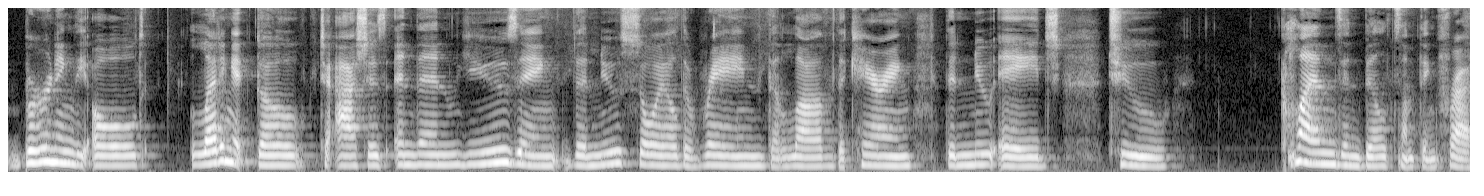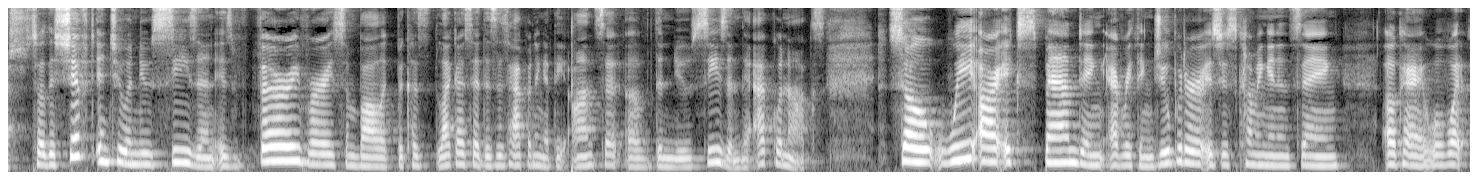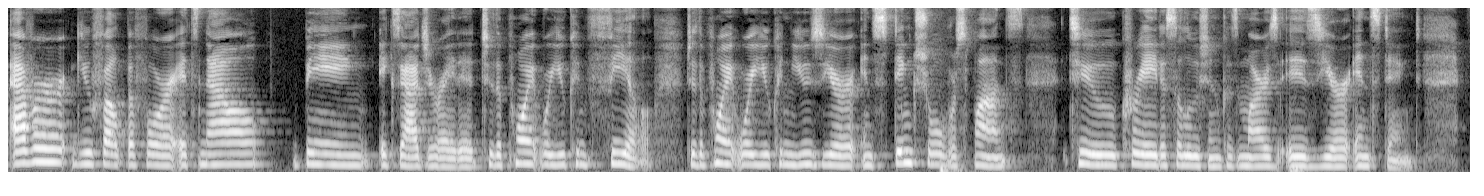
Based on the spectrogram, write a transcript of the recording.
burning the old, letting it go to ashes, and then using the new soil, the rain, the love, the caring, the new age to cleanse and build something fresh. So the shift into a new season is very, very symbolic because, like I said, this is happening at the onset of the new season, the equinox. So we are expanding everything. Jupiter is just coming in and saying, okay, well, whatever you felt before, it's now being exaggerated to the point where you can feel, to the point where you can use your instinctual response to create a solution because Mars is your instinct.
